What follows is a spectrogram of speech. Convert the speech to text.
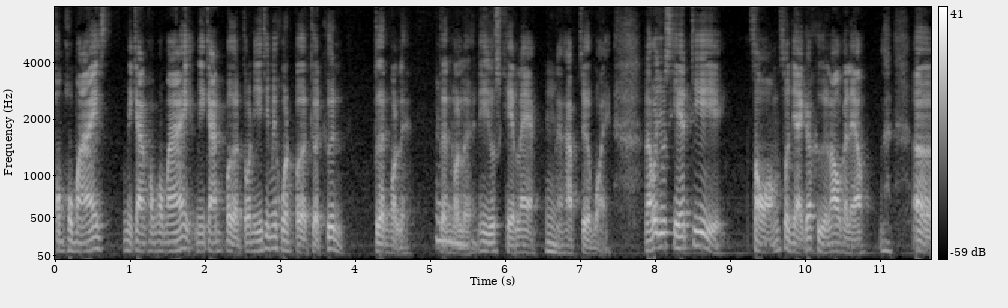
compromise มีการ compromise มีการเปิดตัวนี้ที่ไม่ควรเปิดเกิดขึ้นเตือนก่อนเลย เตือนก่อนเลยนี่ use case แรกอืมนะครับ เจอบ่อย แล้วก็ use case ที่สองส่วนใหญ่ก็คือเล่าไปแล้ว เออ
